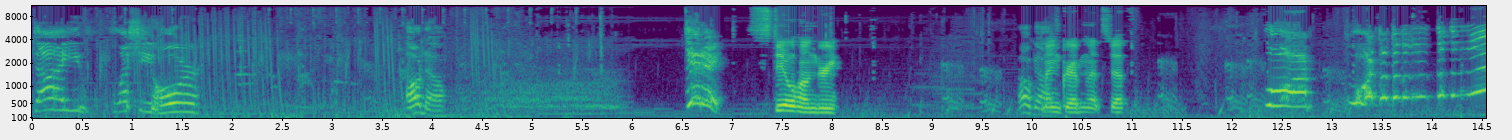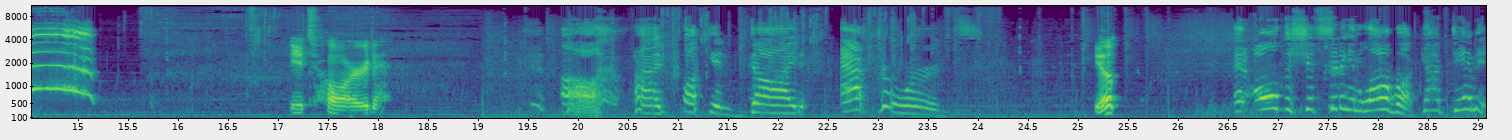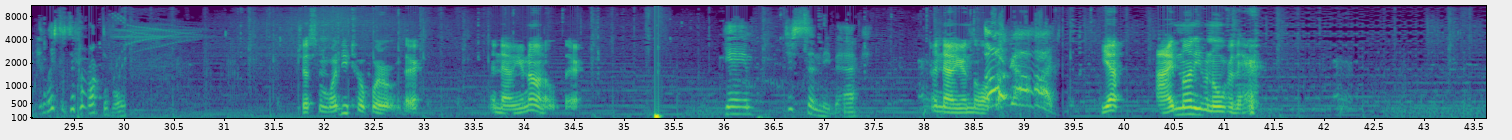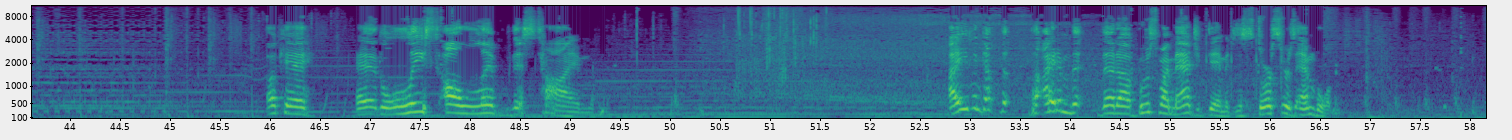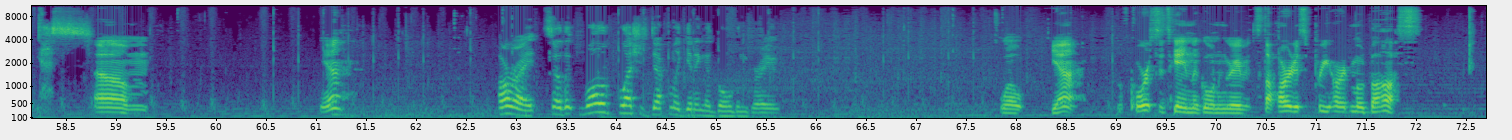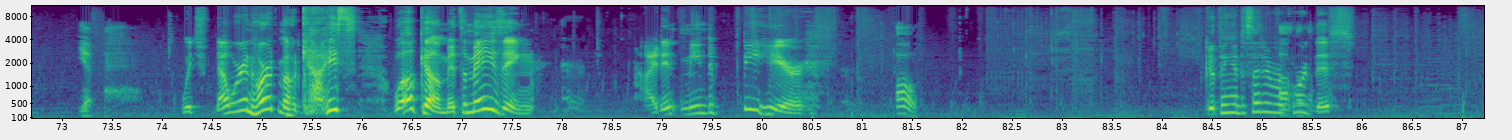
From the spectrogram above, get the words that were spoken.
Die, you fleshy whore! Oh no. Did it! Still hungry. Oh god. Mind grabbing that stuff? It's hard. Oh, I fucking died afterwards! Yep. And all the shit sitting in lava! God damn it! At least it's indestructible. Justin, why do you teleport over there? And now you're not over there. Game, just send me back. And now you're in the lava. Oh god! I'm not even over there. Okay, at least I'll live this time. I even got the, the item that, that uh, boosts my magic damage, the Sorcerer's Emblem. Yes! Um. Yeah. Alright, so the Wall of Flesh is definitely getting a Golden Grave. Well, yeah. Of course it's getting the Golden Grave. It's the hardest pre-hard mode boss. Yep. Which, now we're in hard mode, guys! Welcome! It's amazing! I didn't mean to be here. Oh, Good thing I decided to Uh, record this.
